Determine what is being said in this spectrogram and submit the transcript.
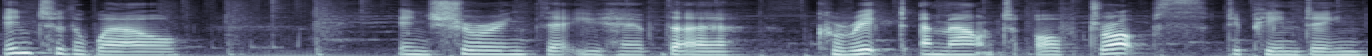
into the well, ensuring that you have the correct amount of drops depending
